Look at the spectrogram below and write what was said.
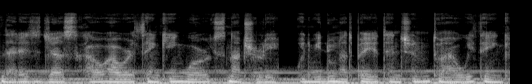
That is just how our thinking works naturally when we do not pay attention to how we think.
